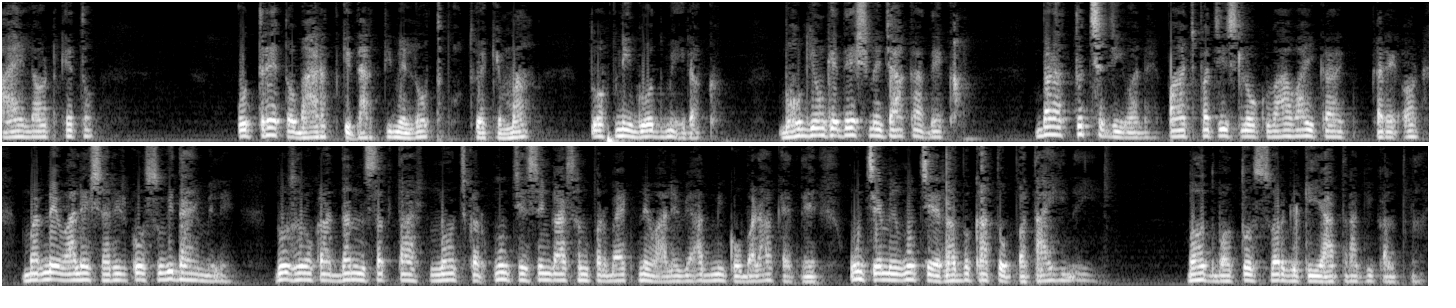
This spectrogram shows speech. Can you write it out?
आए लौट के तो उतरे तो भारत की धरती में लोथ पोत हुए कि माँ तो अपनी गोद में ही रख। भोगियों के देश में जाकर देखा। बड़ा तुच्छ जीवन है। पाँच पच्चीस लोग वाहवाही कर, करे और मरने वाले शरीर को सुविधाएँ मिले। दूसरों का धन सत्ता नोच कर ऊँचे सिंहासन पर बैठने वाले भी आदमी को बड़ा कहते हैं। ऊँचे में ऊँचे रब का तो पता ही नहीं। बहुत बहुत तो स्वर्ग की यात्रा की कल्पना है।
